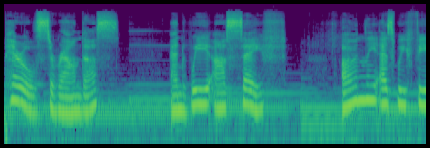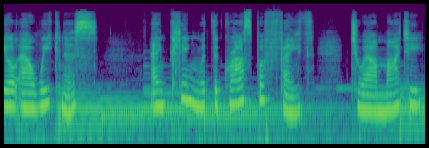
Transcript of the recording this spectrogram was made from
Perils surround us, and we are safe only as we feel our weakness and cling with the grasp of faith to our mighty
